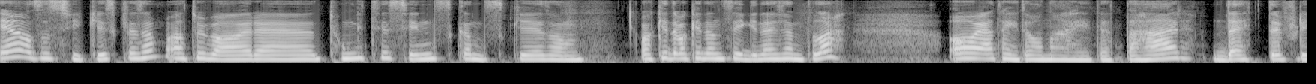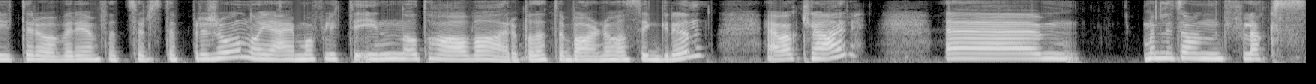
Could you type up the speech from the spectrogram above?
Ja, altså psykisk, liksom. At du var uh, tung til sinns, ganske sånn var ikke, Det var ikke den Siggen jeg kjente, da. Og jeg tenkte å nei, dette her, dette flyter over i en fødselsdepresjon, og jeg må flytte inn og ta vare på dette barnet og Sigrun. Jeg var klar. Uh, men litt sånn flaks,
